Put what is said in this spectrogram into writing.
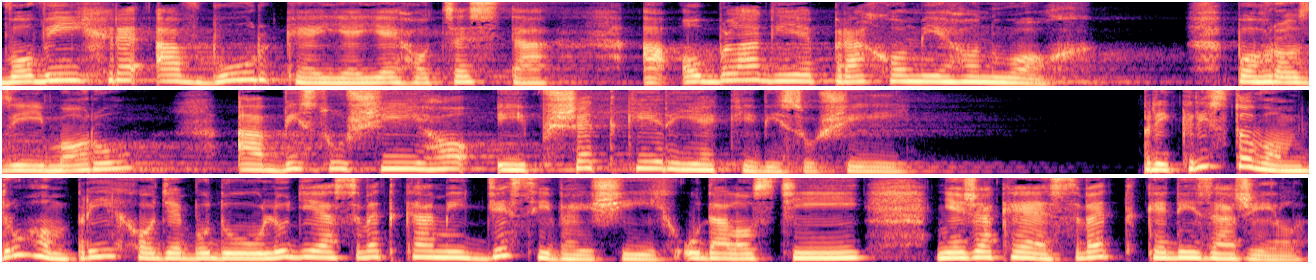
Vo výchre a v búrke je jeho cesta a oblak je prachom jeho nôh. Pohrozí moru a vysuší ho i všetky rieky vysuší. Pri Kristovom druhom príchode budú ľudia svetkami desivejších udalostí, než aké svet kedy zažil.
